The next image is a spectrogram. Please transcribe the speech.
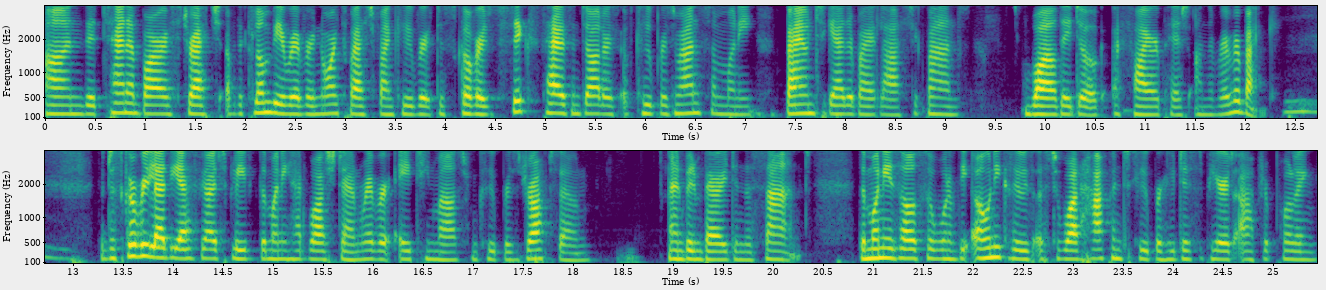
on the Tena Bar stretch of the Columbia River, northwest Vancouver, discovered six thousand dollars of Cooper's ransom money bound together by elastic bands while they dug a fire pit on the riverbank. Mm. The discovery led the FBI to believe the money had washed downriver 18 miles from Cooper's drop zone and been buried in the sand. The money is also one of the only clues as to what happened to Cooper, who disappeared after pulling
